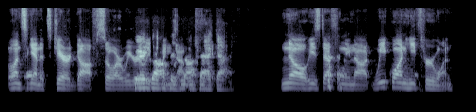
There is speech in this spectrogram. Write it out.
once again, it's Jared Goff. So are we Jared really? Goff is not that guy. No, he's definitely not. Week one, he threw one.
